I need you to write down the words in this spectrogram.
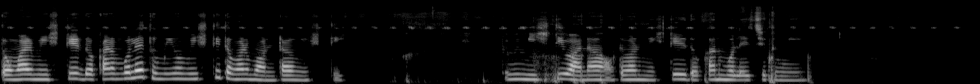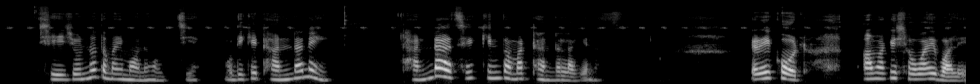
তোমার মিষ্টির দোকান বলে তুমিও মিষ্টি, তোমার মনটাও মিষ্টি। তুমি মিষ্টি বানাও, তোমার মিষ্টির দোকান বলেছ তুমি। সেই জন্য তোমায় মনে হচ্ছে। ওদিকে ঠান্ডা নেই? ঠান্ডা আছে, কিন্তু আমার ঠান্ডা লাগে না। রেকর্ড আমাকে সবাই বলে।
